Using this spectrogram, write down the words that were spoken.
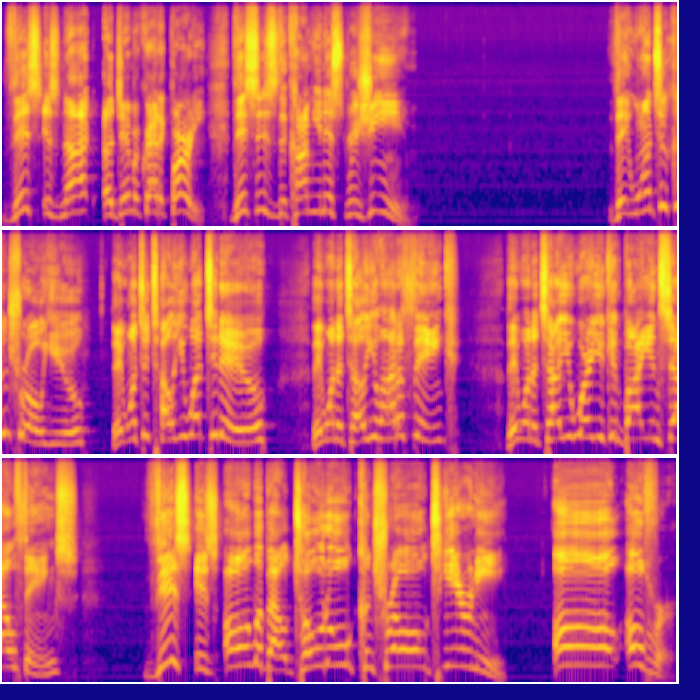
This is not a Democratic Party. This is the communist regime. They want to control you. They want to tell you what to do. They want to tell you how to think. They want to tell you where you can buy and sell things. This is all about total control tyranny all over.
